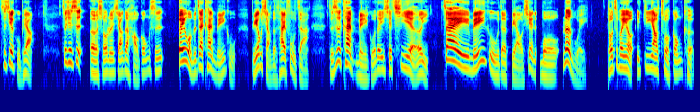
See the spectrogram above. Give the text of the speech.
这些股票，这些是耳熟能详的好公司。所以我们在看美股，不用想得太复杂，只是看美国的一些企业而已。在美股的表现，我认为投资朋友一定要做功课。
